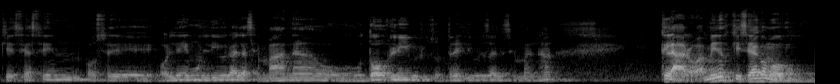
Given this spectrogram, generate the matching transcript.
que se hacen o, se, o leen un libro a la semana o dos libros o tres libros a la semana. Claro, a menos que sea como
